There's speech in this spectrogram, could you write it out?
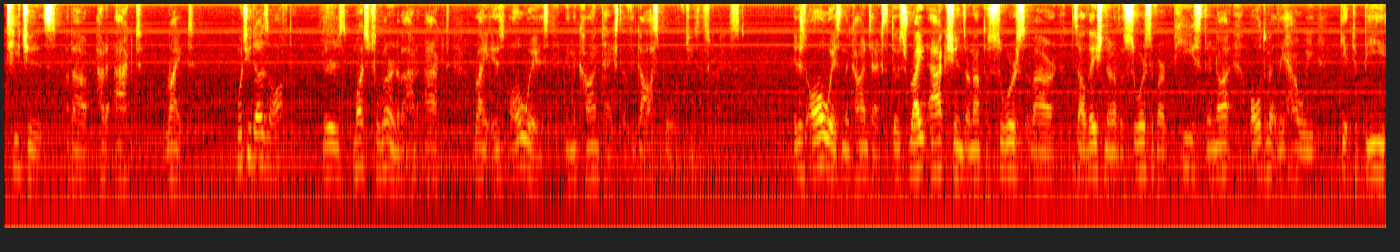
teaches about how to act right, which he does often, there's much to learn about how to act right, is always in the context of the gospel of Jesus Christ. It is always in the context that those right actions are not the source of our salvation, they're not the source of our peace, they're not ultimately how we get to be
